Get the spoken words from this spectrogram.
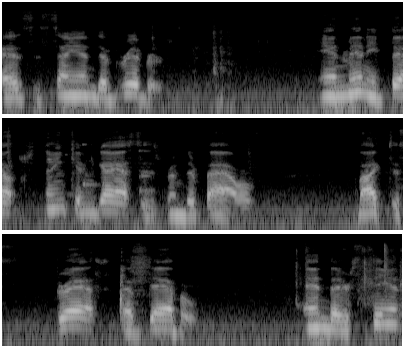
as the sand of rivers. And many belched stinking gases from their bowels like the breath of devils, and their stench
